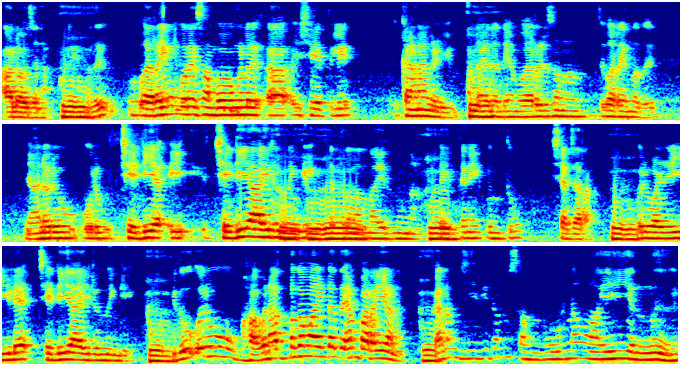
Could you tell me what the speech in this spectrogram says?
ആലോചന. അത് വേറെയും കുറെ സംഭവങ്ങൾ ആ വിഷയത്തിൽ കാണാൻ കഴിയും. അതായത് അദ്ദേഹം വേറൊരു സംബന്ധത്തിൽ പറയുന്നത് ഞാനൊരു ഒരു ചെടി ചെടിയായിരുന്നെങ്കിൽ എത്ര നന്നായിരുന്നു എന്നാണ്. ലൈത്തനെ കുന്തു ഷജറ ഒരു വഴിയിലെ ചെടിയായിരുന്നെങ്കിൽ. ഇത് ഒരു ഭാവനാത്മകമായിട്ട് അദ്ദേഹം പറയാണ്. കാരണം ജീവിതം സമ്പൂർണമായി എന്ന്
